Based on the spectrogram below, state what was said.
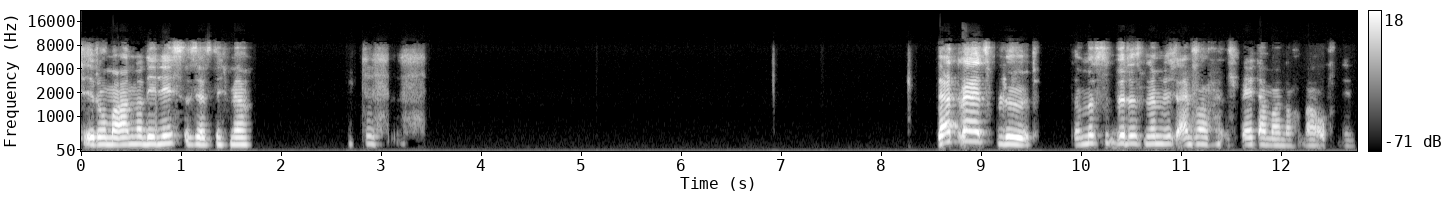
Die Romana, die liest es jetzt nicht mehr. Das ist, Das wäre jetzt blöd. Dann müssen wir das nämlich einfach später mal nochmal aufnehmen.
